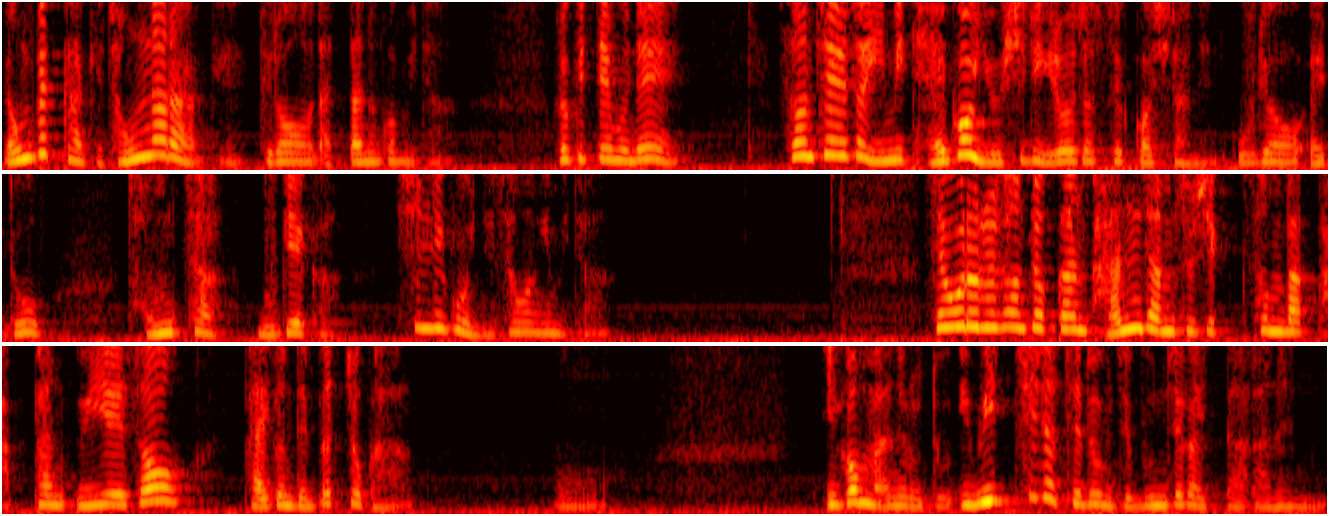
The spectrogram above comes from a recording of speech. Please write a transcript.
명백하게 적나라하게 드러났다는 겁니다. 그렇기 때문에 선체에서 이미 대거 유실이 이루어졌을 것이라는 우려에도 점차 무게가 실리고 있는 상황입니다. 세월호를 선적한 반잠수식 선박 갑판 위에서 발견된 뼈 조각. 어, 이것만으로도 이 위치 자체도 이제 문제가 있다라는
